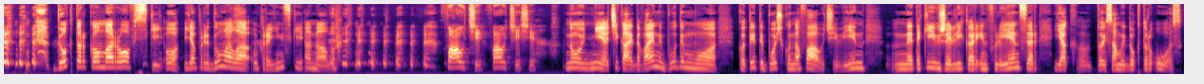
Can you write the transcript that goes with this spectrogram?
Доктор Комаровський. О, я придумала український аналог. Фаучі, Фаучі ще. Ну ні, чекай, давай не будемо котити бочку на Фаучі. Він не такий вже лікар-інфлюєнсер, як е, той самий доктор Оз.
